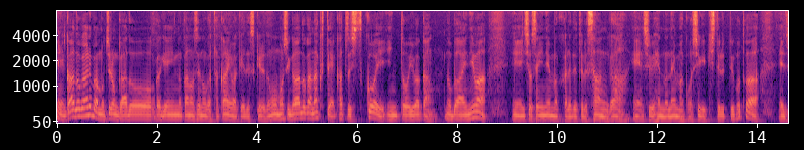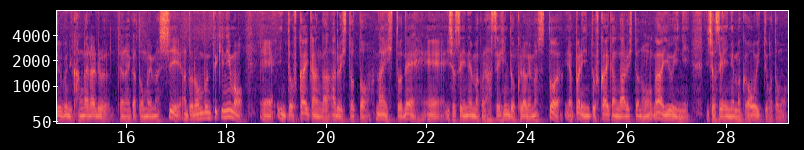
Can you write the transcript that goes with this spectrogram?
えガードがあればもちろんガードが原因の可能性の方が高いわけですけれどももしガードがなくてかつしつこい咽頭違和感の場合にはえー、所性粘膜から出てる酸が、えー、周辺の粘膜を刺激してるっていうことは、えー、十分に考えられるんじゃないかと思いますしあと論文的にも、えー、咽頭不快感がある人とない人で、えー、胃所性粘膜の発生頻度を比べますとやっぱり咽頭不快感がある人の方が優位に胃所性粘膜が多いっていうことも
